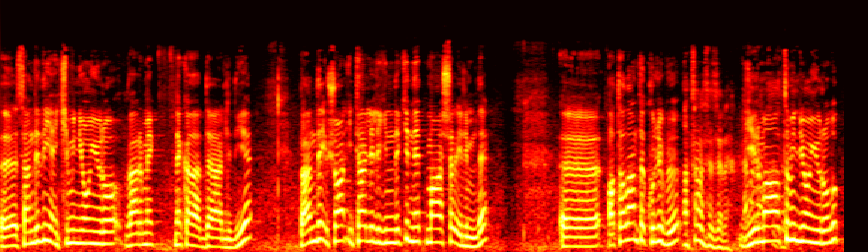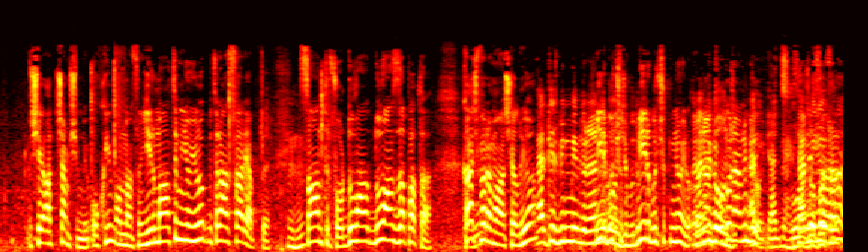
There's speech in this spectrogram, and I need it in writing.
Ee, sen dedin ya 2 milyon euro vermek ne kadar değerli diye. Ben de şu an İtalya Ligi'ndeki net maaşlar elimde. Ee, Atalanta kulübü Atsana Sezer'e. 26 milyon euroluk şey atacağım şimdi okuyayım ondan sonra 26 milyon euroluk bir transfer yaptı. Santrfor, Duvan, Duvan Zapata. Kaç para maaş alıyor? Herkes bilmeyebilir. Önemli bir, Bir oyuncu buçuk, bir buçuk milyon euro. Önemli bir çok oyuncu. önemli bir oyuncu. Yani Sen sen biliyorsun. biliyorsun.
